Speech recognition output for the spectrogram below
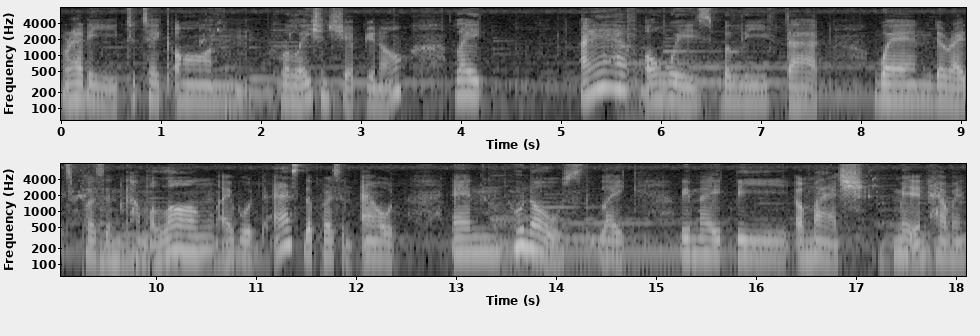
ready to take on relationship, you know? Like I have always believed that when the right person come along, I would ask the person out and who knows, like we might be a match made in heaven.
